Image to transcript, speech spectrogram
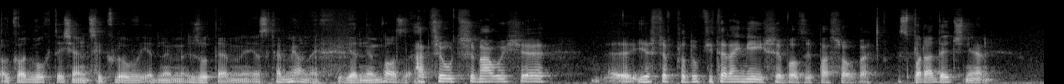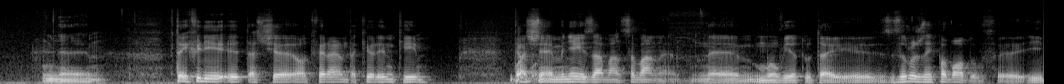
około 2000 krów jednym rzutem jest karmionych, jednym wozem. A czy utrzymały się e, jeszcze w produkcji te najmniejsze wozy paszowe? sporadycznie. Y, W tej chwili y, też się otwierają takie rynki właśnie mniej zaawansowane. Y, Mówię tutaj y, z różnych powodów y, i,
